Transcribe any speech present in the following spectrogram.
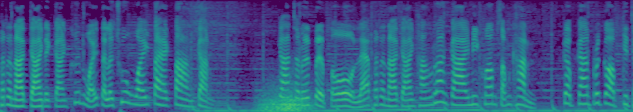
พัฒนาการในการเคลื่อนไหวแต่ละช่วงวัยแตกต่างกัน การเจริญเติบโตและพัฒนาการทางร่างกายมีความสำคัญ กับการประกอบกิจ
